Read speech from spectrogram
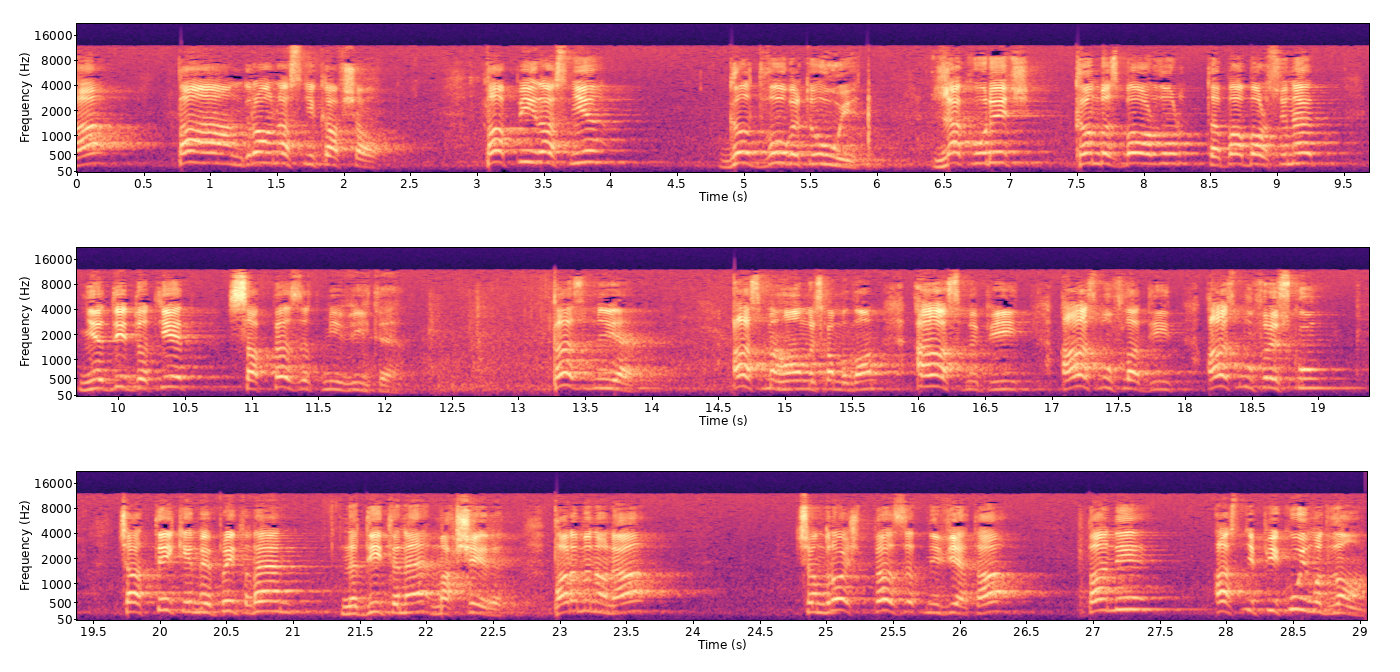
A? Pa ngron asnjë kafshatë, pa pirë asnjë gllënkë të vogël të ujit, lakuriq, Këmbëzbathur të pa bërë synet, një ditë do të jetë sa 50000 vite. 50000 vjet. As me hangër s'ka me dhon, as me pi, as m'u fladit, as m'u fresku. Qaty kemi me prit rend në ditën e mahsherit. Paramendoni, Qëndrojsh pesëdhjetë mijë vjet, a? Pa një asnjë pikë ujë me t'dhënë.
